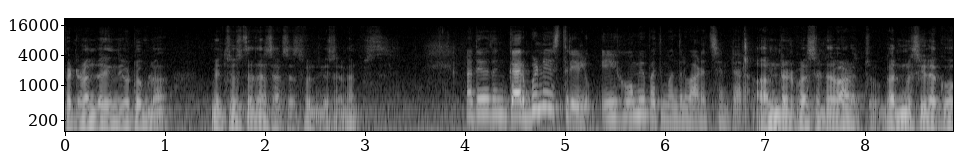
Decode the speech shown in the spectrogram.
పెట్టడం జరిగింది యూట్యూబ్లో. మీరు చూస్తే దాన్ని సక్సెస్ఫుల్ చేసిన కనిపిస్తుంది అదేవిధంగా గర్భిణీ స్త్రీలు ఈ హోమియోపతి మందులు వాడచ్చు అంటారా? హండ్రెడ్ పర్సెంట్ వాడచ్చు. గర్భిణీ స్త్రీలకు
